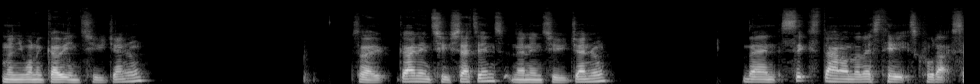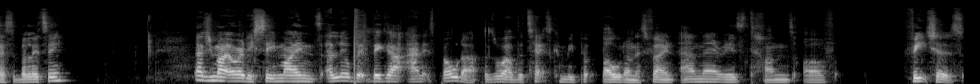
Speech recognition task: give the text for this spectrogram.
And then you want to go into general. So going into settings and then into general. Then six down on the list here, it's called accessibility. As you might already see, mine's a little bit bigger and it's bolder as well. The text can be put bold on this phone and there is tons of features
